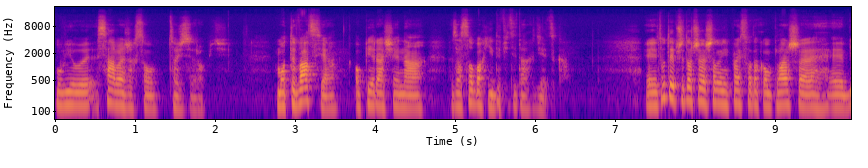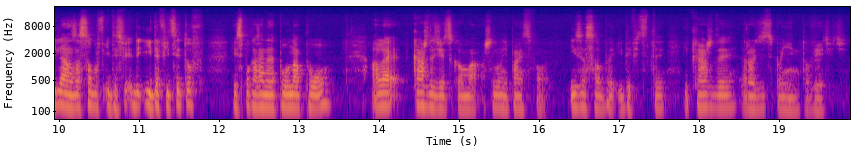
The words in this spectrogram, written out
mówiły same, że chcą coś zrobić. Motywacja opiera się na zasobach i deficytach dziecka. Yy, Tutaj przytoczę, Szanowni Państwo, taką planszę. yy, Bilans zasobów i defi- i deficytów jest pokazany pół na pół, ale każde dziecko ma, Szanowni Państwo, i zasoby, i deficyty, i każdy rodzic powinien to wiedzieć.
